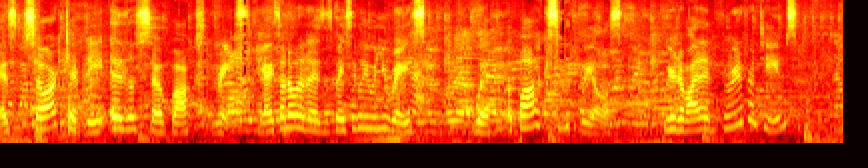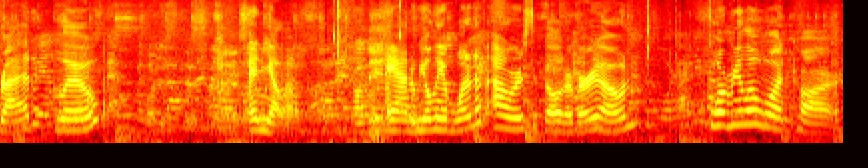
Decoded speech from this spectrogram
Guys, so our activity is a soapbox race. You guys don't know what it is, it's basically when you race with a box with wheels. We are divided in three different teams, red, blue, and yellow. And we only have one and a half hours to build our very own Formula One car,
